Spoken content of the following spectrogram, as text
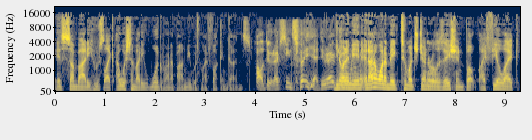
is somebody who's like, I wish somebody would run up on me with my fucking guns. Oh, dude, I've seen. So, yeah, dude. I, You know what I mean? And I don't want to make too much generalization, but I feel like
